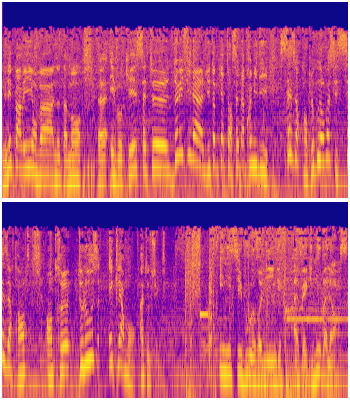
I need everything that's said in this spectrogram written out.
les paris. On va notamment euh, évoquer cette euh, demi-finale du top 14 cet après-midi, 16h30. Le coup d'envoi, c'est 16h30 entre Toulouse et Clermont. À tout de suite. Initiez-vous au running avec New Balance.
